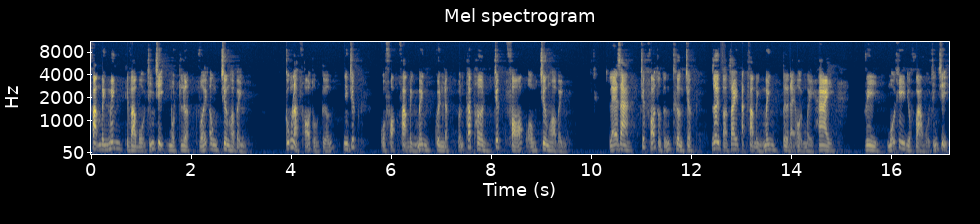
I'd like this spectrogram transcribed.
Phạm Bình Minh thì vào Bộ Chính trị một lượt với ông Trương Hòa Bình, cũng là Phó Thủ tướng nhưng chức của Phạm Bình Minh quyền lực vẫn thấp hơn chức Phó của ông Trương Hòa Bình. Lẽ ra chức Phó Thủ tướng thường trực rơi vào tay tặng Phạm Bình Minh từ Đại hội 12 vì mỗi khi được vào Bộ Chính trị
